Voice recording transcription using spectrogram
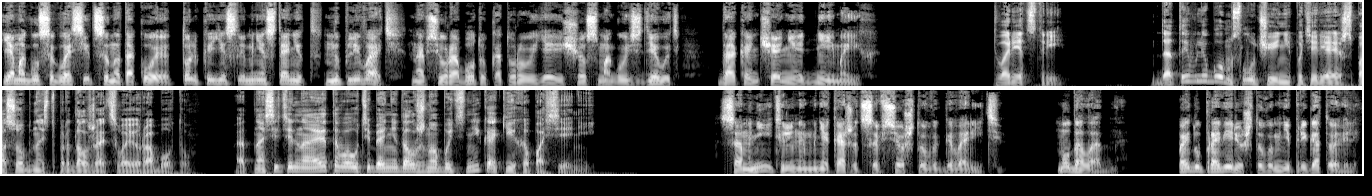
Я могу согласиться на такое, только если мне станет наплевать на всю работу, которую я еще смогу сделать до окончания дней моих. Творец 3. Да ты в любом случае не потеряешь способность продолжать свою работу. Относительно этого у тебя не должно быть никаких опасений. Сомнительным, мне кажется, все, что вы говорите. Ну да ладно. Пойду проверю, что вы мне приготовили.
